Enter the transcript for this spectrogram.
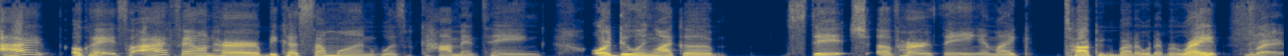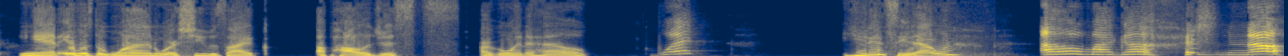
I okay, so I found her because someone was commenting or doing like a stitch of her thing and like talking about it, whatever, right? Right. And it was the one where she was like, apologists are going to hell. What? You didn't see that one? Oh my gosh, no.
